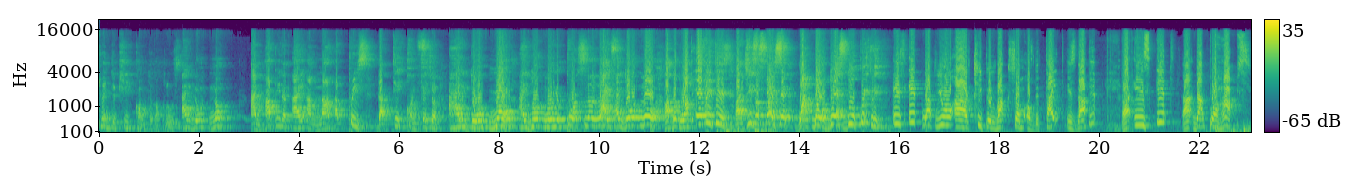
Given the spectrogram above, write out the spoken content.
2023 come to a close? I don't know. I'm happy that I am not a priest that take confession. I don't know. I don't know your personal life. I don't know. Uh, but whatever it is, uh, Jesus Christ said, what thou doest do quickly. Is it that you are keeping back some of the tithe? Is that it? Uh, is it uh, that perhaps,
